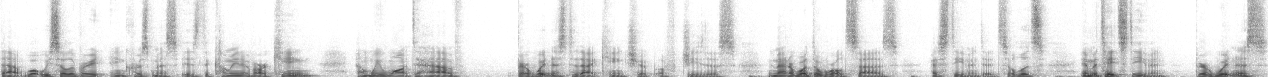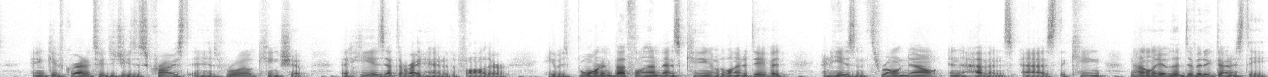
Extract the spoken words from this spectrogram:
that what we celebrate in Christmas is the coming of our King, and we want to have bear witness to that kingship of Jesus, no matter what the world says, as Stephen did. So let's imitate Stephen, bear witness, and give gratitude to Jesus Christ in his royal kingship, that he is at the right hand of the Father. He was born in Bethlehem as king of the line of David, and he is enthroned now in the heavens as the king not only of the Davidic dynasty,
